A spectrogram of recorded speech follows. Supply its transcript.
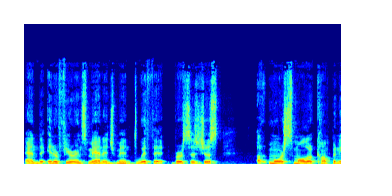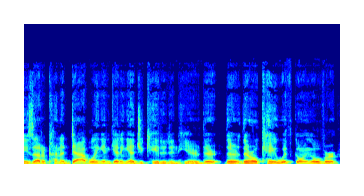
and the interference management with it versus just uh, more smaller companies that are kind of dabbling and getting educated in here. They're they're they're okay with going over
